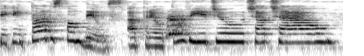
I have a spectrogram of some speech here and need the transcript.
Fiquem todos com Deus. Até outro vídeo. Tchau, tchau.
